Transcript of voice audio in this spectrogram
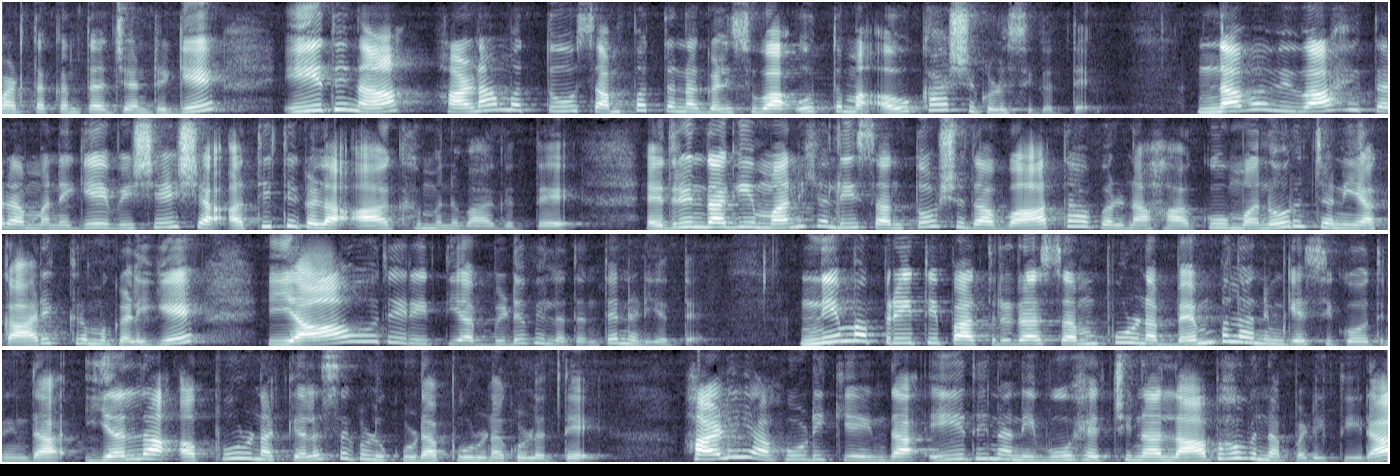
ಮಾಡ್ತಕ್ಕಂಥ ಜನರಿಗೆ ಈ ದಿನ ಹಣ ಮತ್ತು ಸಂಪತ್ತನ್ನು ಗಳಿಸುವ ಉತ್ತಮ ಅವಕಾಶಗಳು ಸಿಗುತ್ತೆ. ನವ ವಿವಾಹಿತರ ಮನೆಗೆ ವಿಶೇಷ ಅತಿಥಿಗಳ ಆಗಮನವಾಗುತ್ತೆ. ಇದರಿಂದಾಗಿ ಮನೆಯಲ್ಲಿ ಸಂತೋಷದ ವಾತಾವರಣ ಹಾಗೂ ಮನೋರಂಜನೆಯ ಕಾರ್ಯಕ್ರಮಗಳಿಗೆ ಯಾವುದೇ ರೀತಿಯ ಬಿಡುವಿಲ್ಲದಂತೆ ನಡೆಯುತ್ತೆ. ನಿಮ್ಮ ಪ್ರೀತಿ ಪಾತ್ರರ ಸಂಪೂರ್ಣ ಬೆಂಬಲ ನಿಮಗೆ ಸಿಗೋದ್ರಿಂದ ಎಲ್ಲ ಅಪೂರ್ಣ ಕೆಲಸಗಳು ಕೂಡ ಪೂರ್ಣಗೊಳ್ಳುತ್ತೆ. ಹಳೆಯ ಹೂಡಿಕೆಯಿಂದ ಈ ದಿನ ನೀವು ಹೆಚ್ಚಿನ ಲಾಭವನ್ನು ಪಡಿತೀರಾ?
